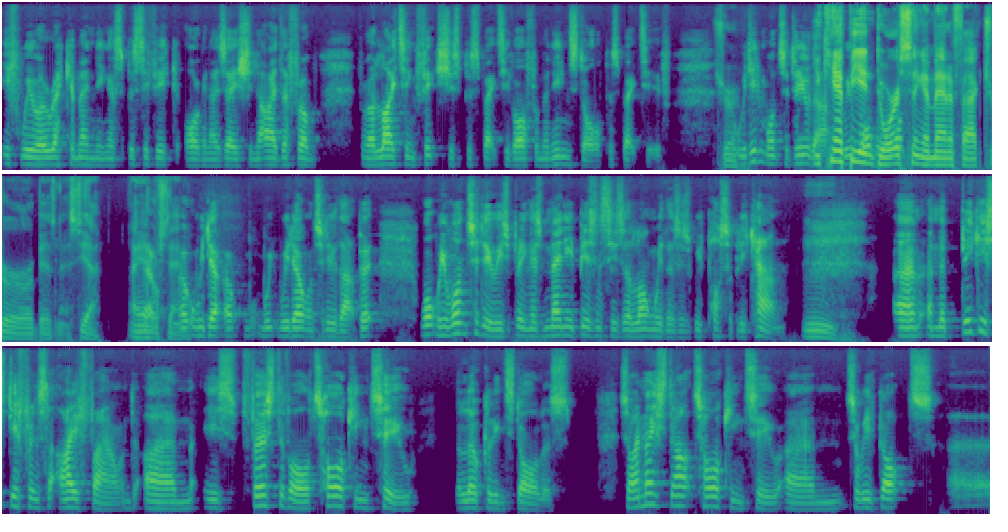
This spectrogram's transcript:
if we were recommending a specific organization either from from a lighting fixtures perspective or from an install perspective Sure. but we didn't want to do that You can't We- be we want- endorsing a manufacturer or a business. Yeah, I no, understand. uh, we don't. uh, We, we don't want to do that. But what we want to do is bring as many businesses along with us as we possibly can. Mm, Um, and the biggest difference that I've found um, is, first of all, talking to the local installers. So I may start talking to. Um, so we've got, uh,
